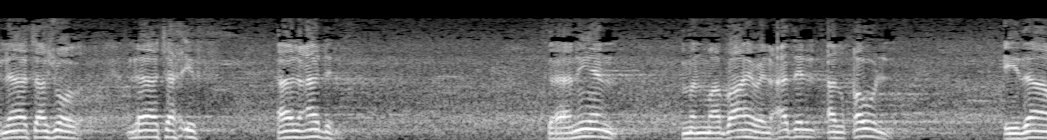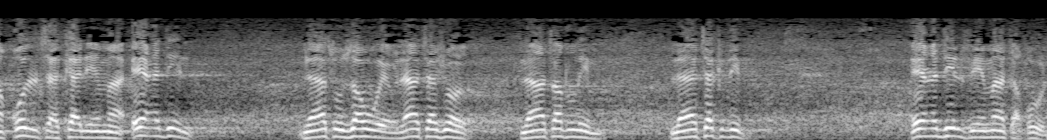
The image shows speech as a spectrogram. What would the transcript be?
لا تجر لا تحف العدل. ثانيا من مظاهر العدل القول. إذا قلت كلمة اعدل لا تزور لا تجر لا تظلم. لا تكذب. اعدل فيما تقول.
